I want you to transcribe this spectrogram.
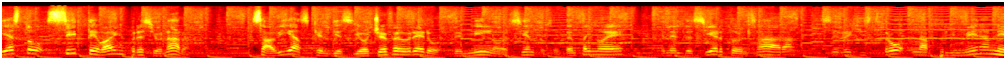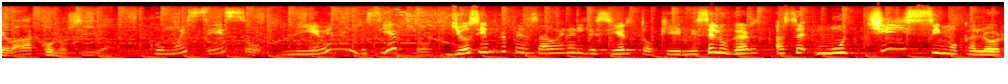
Y esto sí te va a impresionar. ¿Sabías que el 18 de febrero de 1979, en el desierto del Sahara, se registró la primera nevada conocida? ¿Cómo es eso? ¿Nieve en el desierto? Yo siempre he pensado en el desierto, que en ese lugar hace muchísimo calor.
